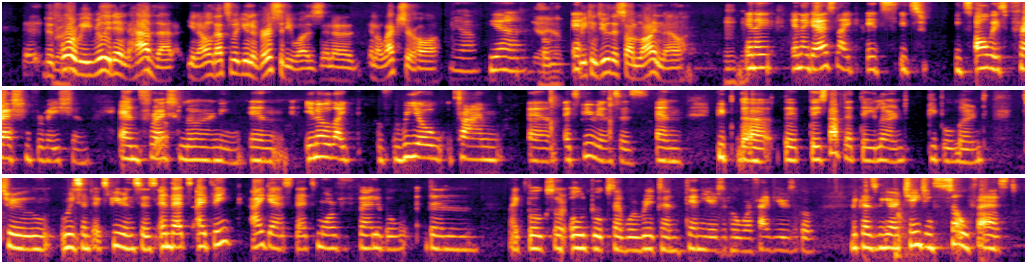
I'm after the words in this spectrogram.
Before Right. we really didn't have that, you know. That's what university was in a in a lecture hall. Yeah. yeah. Yeah, yeah. we can do this online now. Mhm. and i and i guess like it's it's it's always fresh information and fresh learning and you know like real time um, experiences and people the, the the stuff that they learned people learned through recent experiences and that's i think i guess that's more valuable than like books or old books that were written 10 years ago or 5 years ago because we are changing so fast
